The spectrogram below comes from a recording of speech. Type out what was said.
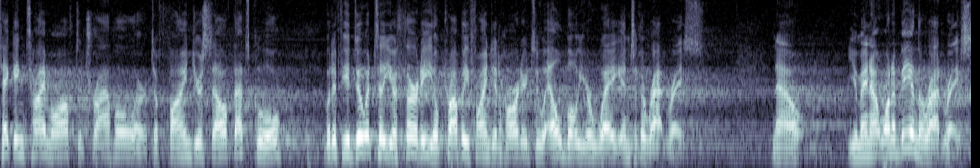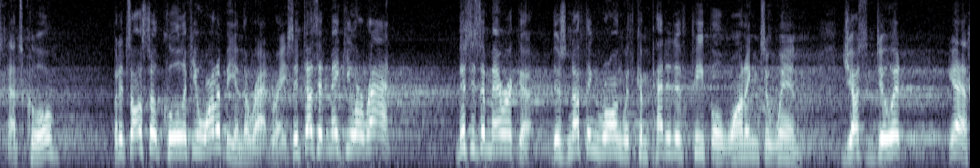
Taking time off to travel or to find yourself, that's cool. But if you do it till you're 30, you'll probably find it harder to elbow your way into the rat race. Now, you may not want to be in the rat race. That's cool. But it's also cool if you want to be in the rat race. It doesn't make you a rat. This is America. There's nothing wrong with competitive people wanting to win. Just do it. Yes,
